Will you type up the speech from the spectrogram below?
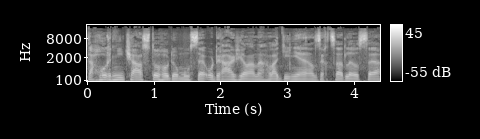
ta horní část toho domu se odrážela na hladině a zrcadlil se a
